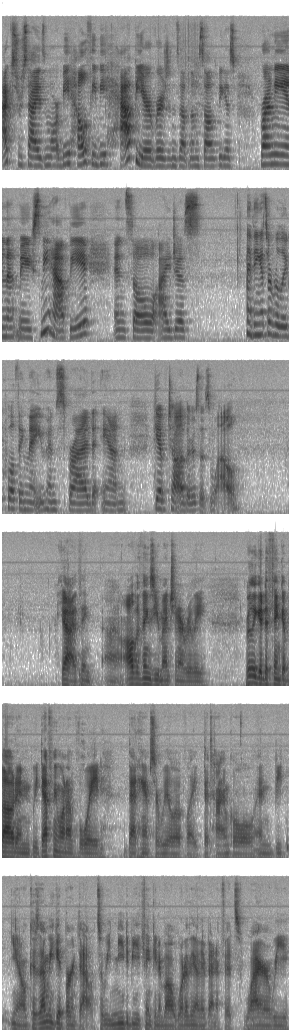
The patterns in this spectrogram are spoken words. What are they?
exercise more, be healthy, be happier versions of themselves because running makes me happy. And so I just I think it's a really cool thing that you can spread and give to others as well. Yeah, I think uh, all the things you mentioned are really really good to think about and we definitely want to avoid that hamster wheel of like the time goal and be you know because then we get burnt out. So we need to be thinking about what are the other benefits? Why are we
